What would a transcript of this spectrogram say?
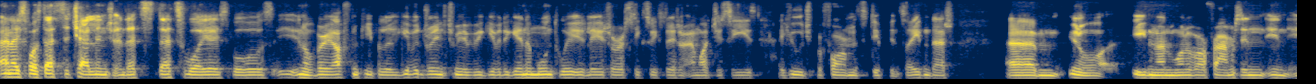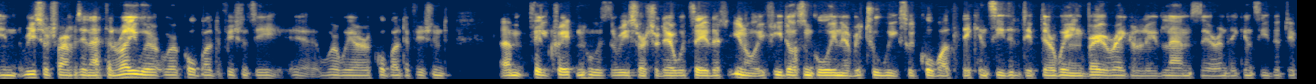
and I suppose that's the challenge, and that's that's why I suppose you know very often people will give a drench, maybe give it again a month later or six weeks later, and what you see is a huge performance dip inside, and that um, you know, even on one of our farms in in, in research farms in Athenry, where where cobalt deficiency, uh, where we are cobalt deficient, um, Phil Creighton, who is the researcher there, would say that you know if he doesn't go in every two weeks with cobalt, they can see the dip. They're weighing very regularly the lambs there, and they can see the dip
